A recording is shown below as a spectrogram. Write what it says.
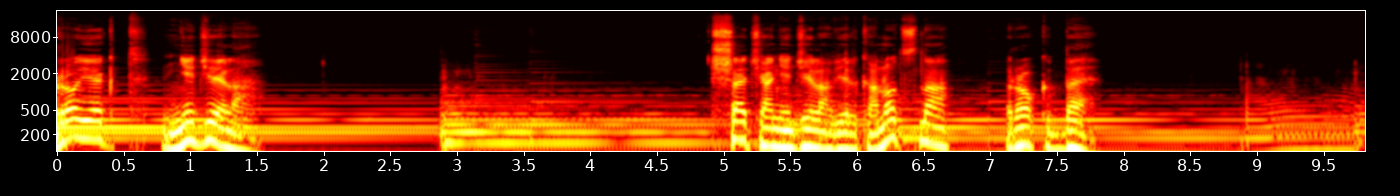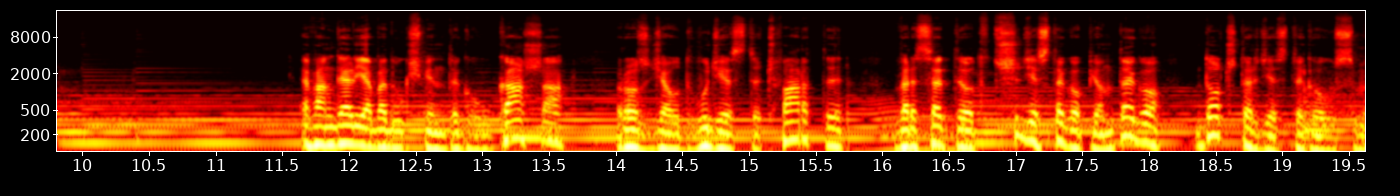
Projekt Niedziela. Trzecia niedziela wielkanocna, rok B. Ewangelia według świętego Łukasza, rozdział 24, wersety od 35 do 48.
